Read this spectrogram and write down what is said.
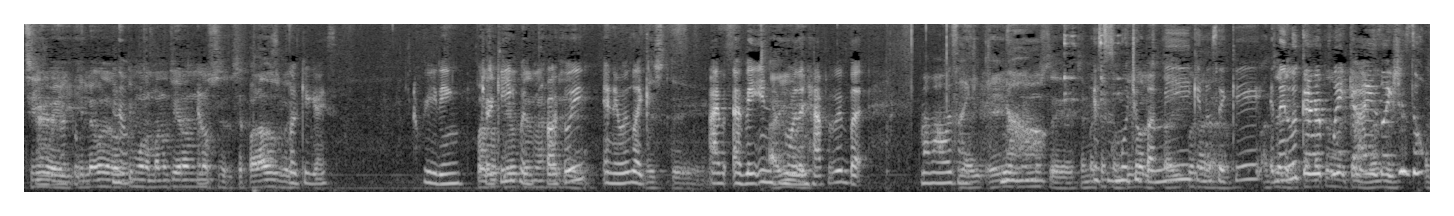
Sí, güey. Y luego de No. último nomás nos dieron unos separados, güey. Look, you guys. Eso turkey with broccoli, and it was like Este. I've, I've eaten Ahí, more than half of it, but Mama was like, ahí no, se, se es contigo mucho para mí, pues, que no a- sé qué. And then look at her plate, guys, like she's so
